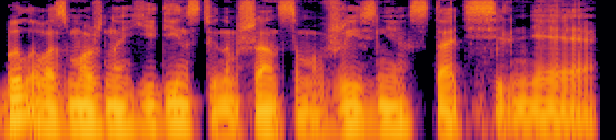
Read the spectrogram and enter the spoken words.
было, возможно, единственным шансом в жизни стать сильнее.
